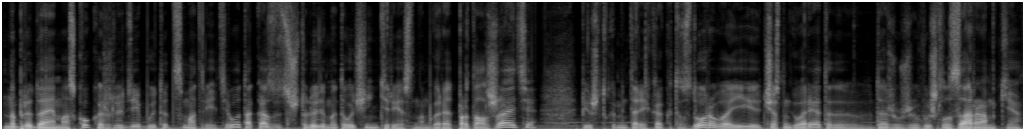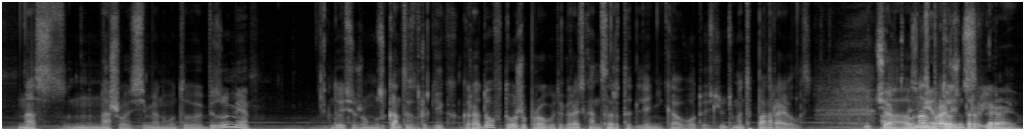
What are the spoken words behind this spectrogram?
наблюдаем, а сколько же людей будет это смотреть. И вот оказывается, что людям это очень интересно. Нам говорят, продолжайте, пишут в комментариях, как это здорово. И, честно говоря, это даже уже вышло за рамки нас, нашего Семенова безумия. То есть уже музыканты из других городов тоже пробуют играть концерты для никого. То есть людям это понравилось. И черт а, возьми, у нас я тоже интервью. сыграю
